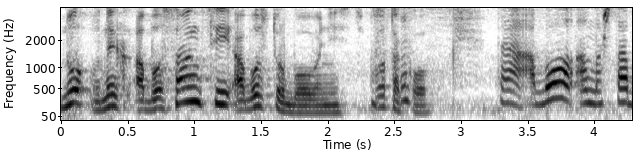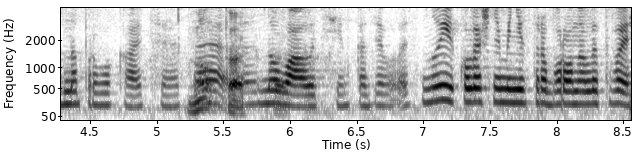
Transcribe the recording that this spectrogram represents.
Ну в них або санкції, або стурбованість. Отако. Та або масштабна провокація. Це Ну, так, нова так. оцінка з'явилась. Ну і колишній міністр оборони Литви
